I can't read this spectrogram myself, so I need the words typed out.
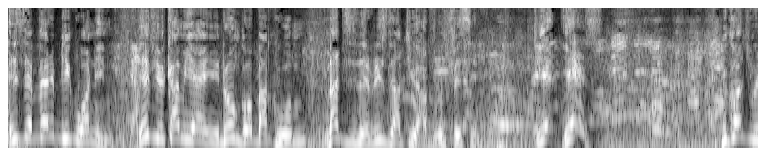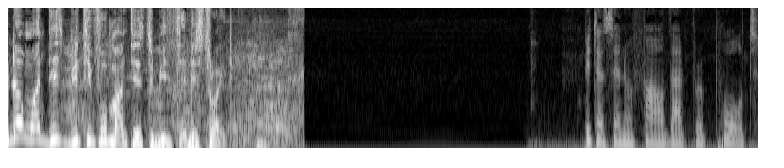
it's a very big warning. If you come here and you don't go back home, that is the risk that you are facing. Yeah, yes. Because we don't want these beautiful mountains to be destroyed. Peter Seno filed that report.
